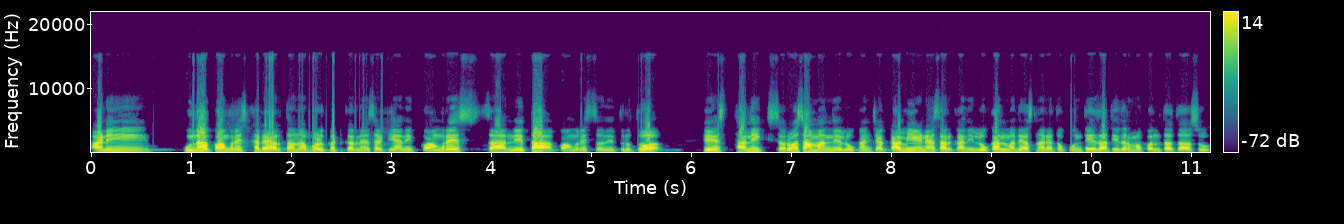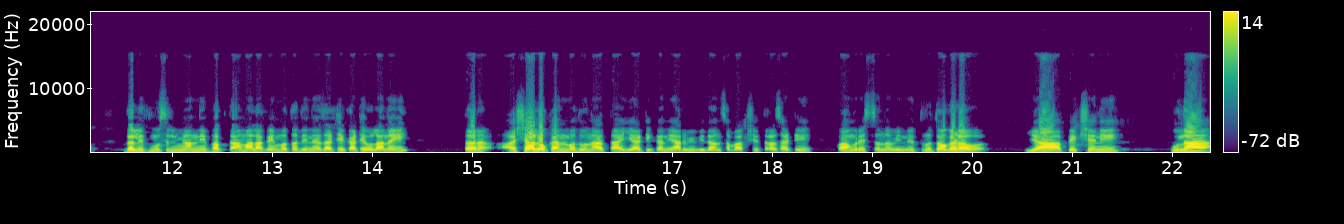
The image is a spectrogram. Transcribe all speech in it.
आणि पुन्हा काँग्रेस खऱ्या अर्थानं बळकट करण्यासाठी आणि काँग्रेसचा नेता काँग्रेसचं नेतृत्व हे स्थानिक सर्वसामान्य लोकांच्या कामी येण्यासारखा आणि लोकांमध्ये असणाऱ्या तो कोणत्याही जाती धर्म पंथाचा असो दलित मुस्लिमांनी फक्त आम्हाला काही मतं देण्याचा ठेका ठेवला नाही. तर अशा लोकांमधून आता या ठिकाणी आर्वी विधानसभा क्षेत्रासाठी काँग्रेसचं नवीन नेतृत्व घडावं या अपेक्षेने पुन्हा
